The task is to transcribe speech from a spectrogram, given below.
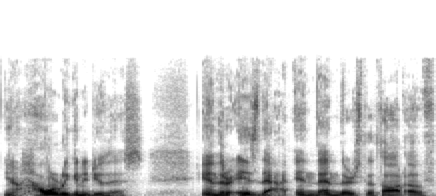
you know, how are we going to do this? And there is that, and then there's the thought of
